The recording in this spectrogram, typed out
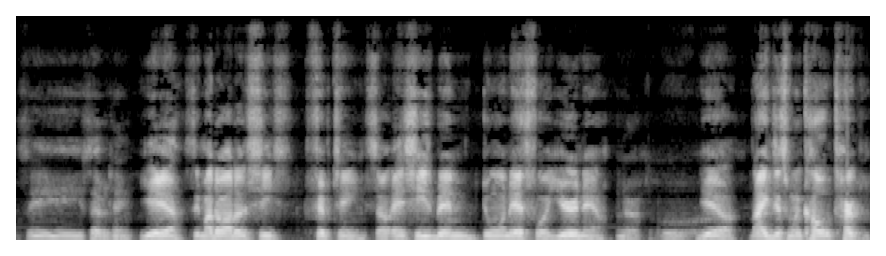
see, seventeen. Yeah. See, my daughter, she's 15. So and she's been doing this for a year now. Yeah. Yeah, like just went cold turkey.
